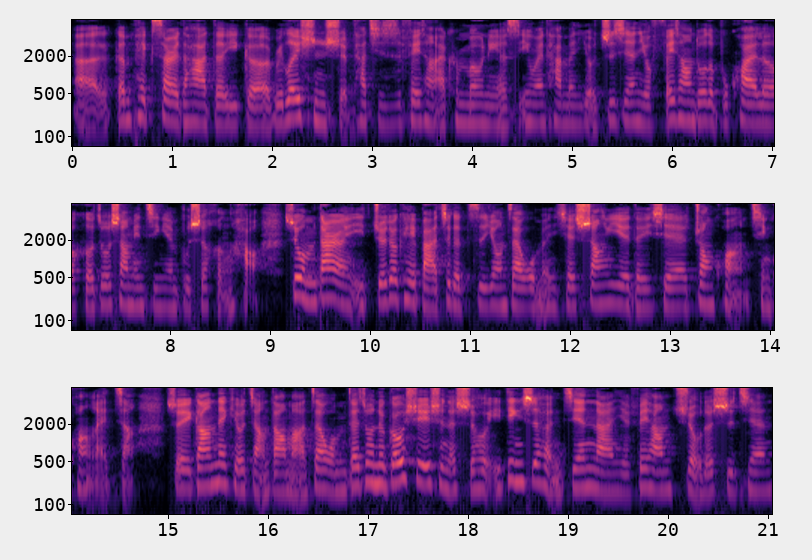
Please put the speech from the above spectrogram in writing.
呃，跟 Pixar 它的一个 relationship，它其实是非常 acrimonious，因为他们有之间有 非常多的不快乐，合作上面经验不是很好，所以我们当然也绝对可以把这个字用在我们一些商业的一些状况情况来讲。所以刚刚 Nick 有讲到嘛，在我们在做 negotiation 的时候，一定是很艰难，也非常久的时间，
